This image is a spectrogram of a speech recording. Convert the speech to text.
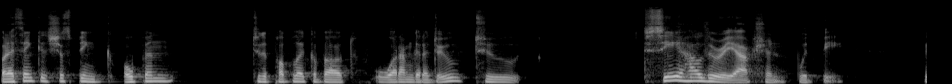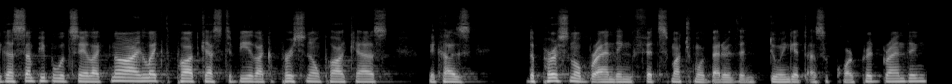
But I think it's just being open to the public about what I'm gonna do to to see how the reaction would be. Because some people would say, like, no, I like the podcast to be like a personal podcast because the personal branding fits much more better than doing it as a corporate branding,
